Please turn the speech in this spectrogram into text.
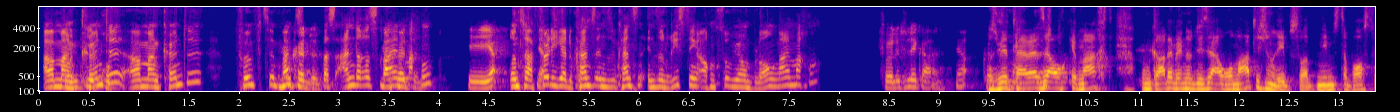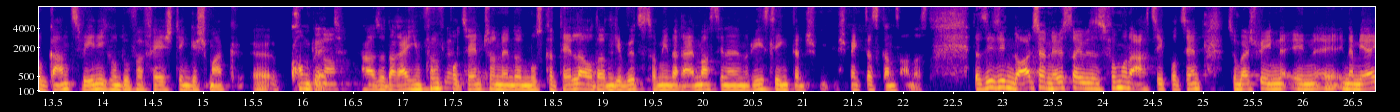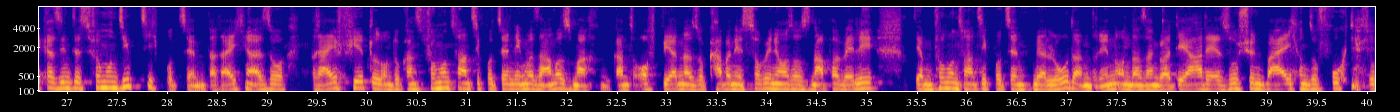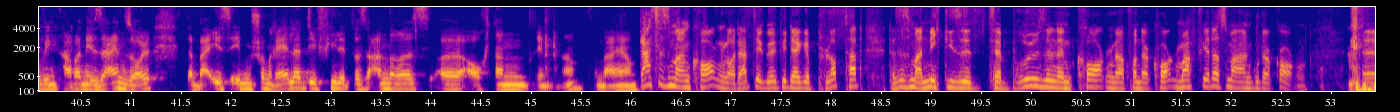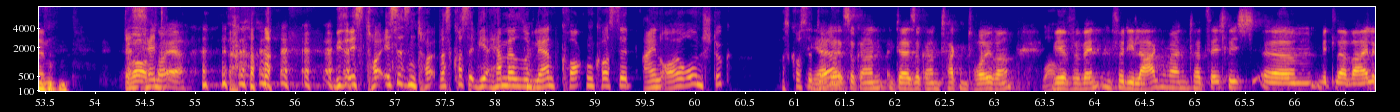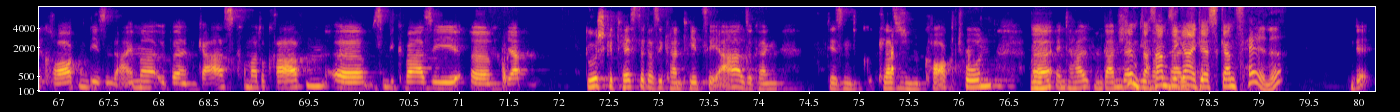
Aber man und könnte, aber man könnte 15 man könnte. was anderes reinmachen. Ja. Und zwar völlig, ja. du kannst in, kannst in so ein Riesling auch ein Sauvignon Blanc reinmachen. Völlig legal, ja. Das wird teilweise auch gemacht. Und gerade wenn du diese aromatischen Rebsorten nimmst, da brauchst du ganz wenig und du verfälschst den Geschmack äh, komplett. Genau. Also da reichen fünf Prozent schon, wenn du einen Muscatella oder einen Gewürztraminer reinmachst in einen Riesling, dann schmeckt das ganz anders. Das ist in Deutschland, in Österreich ist es 85 Prozent. Zum Beispiel in, in, in Amerika sind es 75 Prozent. Da reichen also drei Viertel und du kannst 25 Prozent irgendwas anderes machen. Ganz oft werden also Cabernet Sauvignons aus Napa Valley, die haben 25 Prozent mehr Lodern drin und dann sagen Leute, ja, der ist so schön weich und so fruchtig, so wie ein Cabernet sein soll. Dabei ist eben schon relativ viel etwas anderes äh, auch dann drin. Ne? Von daher. Das ist mal ein Korken, Leute. Habt ihr gehört, wie der geploppt hat? Das ist mal nicht diese zerbröselnden Korken da von der Korkenmafia. Das ist mal ein guter Korken. ähm, das oh, ist teuer. Wieso ist teuer? Ist es ein teuer? Was kostet? Wir haben ja so gelernt, Korken kostet ein Euro ein Stück. Was kostet ja, der? Der ist sogar, der ist sogar einen Tacken teurer. Wow. Wir verwenden für die Lagenwein tatsächlich ähm, mittlerweile Korken, die sind einmal über einen Gaschromatographen, äh, sind die quasi ähm, ja, durchgetestet, dass sie kein TCA, also kein diesen klassischen Korkton äh, mhm. enthalten. Und dann Stimmt, das haben sie gar nicht. Der ist ganz hell, ne? Der,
